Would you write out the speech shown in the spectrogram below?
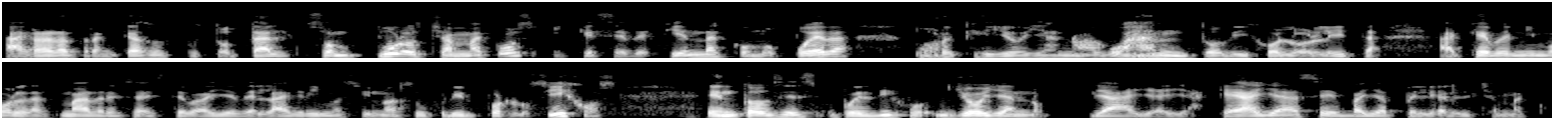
agarrar a trancazos, pues total, son puros chamacos y que se defienda como pueda, porque yo ya no aguanto, dijo Lolita. ¿A qué venimos las madres a este valle de lágrimas y no a sufrir por los hijos? Entonces, pues dijo, yo ya no, ya, ya, ya, que allá se vaya a pelear el chamaco.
